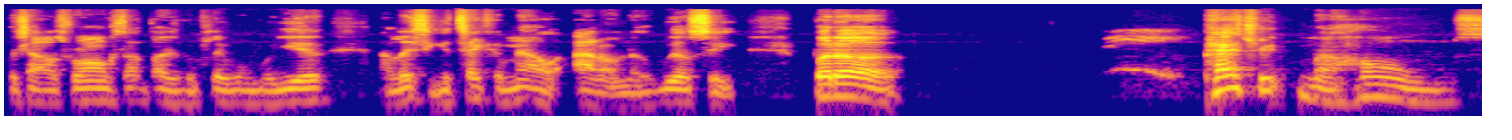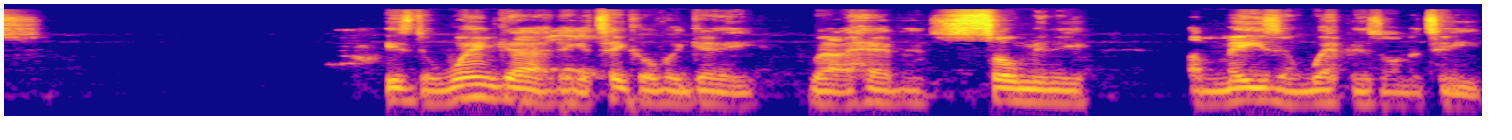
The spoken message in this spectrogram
which I was wrong because I thought he was gonna play one more year. Unless he could take him out, I don't know. We'll see. But uh Patrick Mahomes is the one guy that can take over a game without having so many amazing weapons on the team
